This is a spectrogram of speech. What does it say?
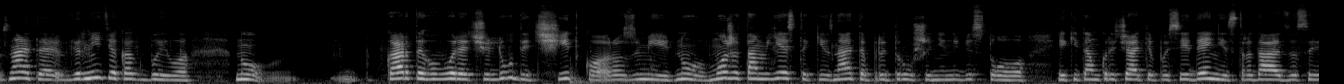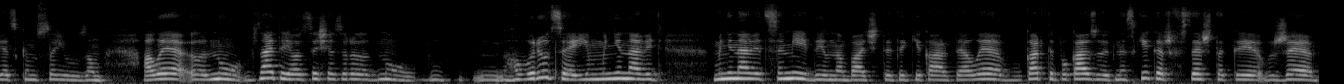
знаєте, верніть, як було. Ну, карти говорять, що люди чітко розуміють. Ну, може, там є такі, знаєте, притрушені, не без того, які там кричать по сей день і страдають за Совєтським Союзом. Але, е, ну, знаєте, я оце зараз ну, говорю це, і мені навіть. Мені навіть самій дивно бачити такі карти, але карти показують, наскільки ж все ж таки вже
